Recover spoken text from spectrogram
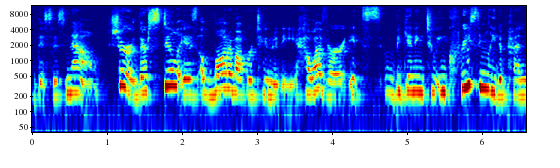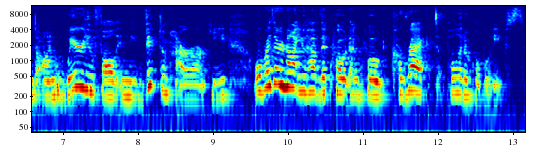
this is now. Sure, there still is a lot of opportunity, however, it's beginning to increasingly depend on where you fall in the victim hierarchy or whether or not you have the quote unquote correct political beliefs.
